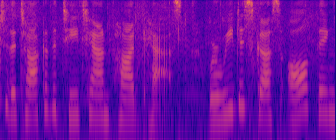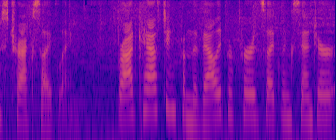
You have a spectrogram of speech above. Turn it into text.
to the Talk of the T Town podcast, where we discuss all things track cycling. Broadcasting from the Valley Preferred Cycling Center,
